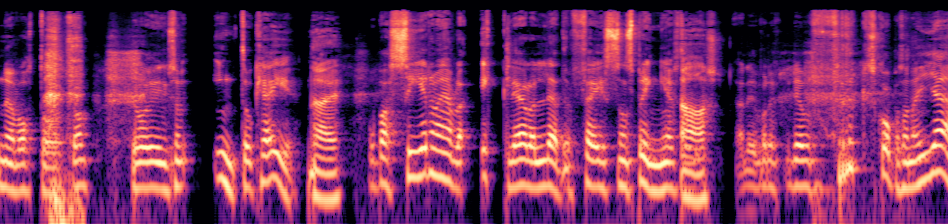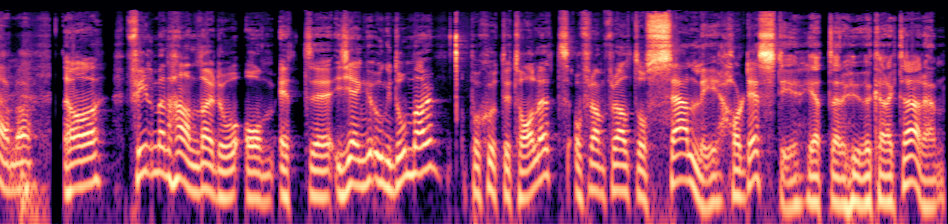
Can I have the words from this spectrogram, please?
när jag var åtta år också. Det var ju liksom inte okej. Nej. Och bara se de här jävla äckliga jävla leatherface som springer efter. Ja. Ja, det var, det var frukt, skapa sådana jävla... Ja, filmen handlar då om ett eh, gäng ungdomar på 70-talet och framförallt då Sally Hardesty heter huvudkaraktären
